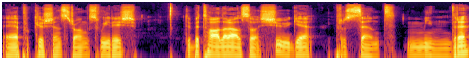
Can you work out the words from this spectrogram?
eh, på kursen Strong Swedish. Du betalar alltså 20% mindre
